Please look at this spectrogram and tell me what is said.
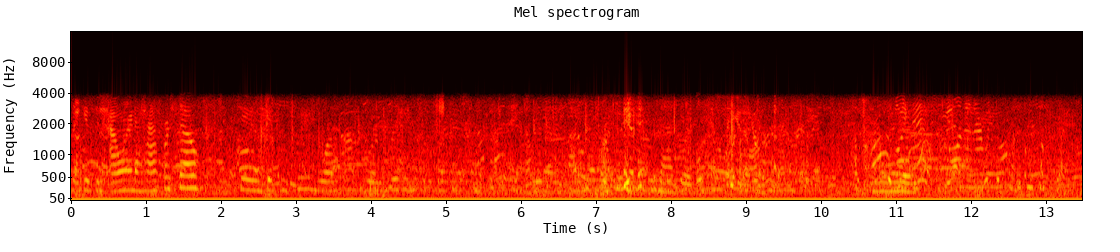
that gives an hour and a half or so to get some food warm up. We're improving to the Of course, like this. We want an every moment.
